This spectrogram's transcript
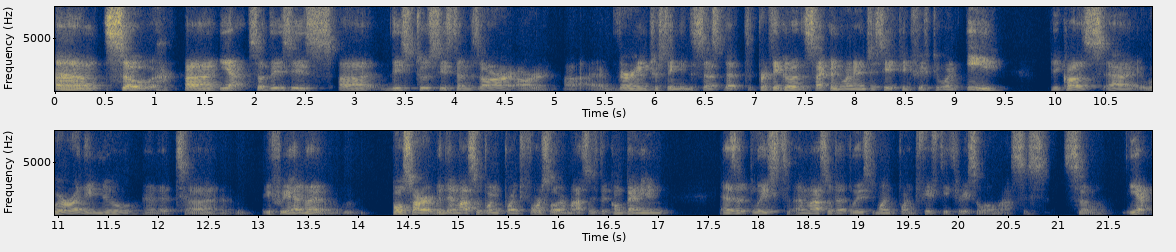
Um, so uh, yeah, so this is uh, these two systems are are uh, very interesting in the sense that particularly the second one, NGC 1851E, because uh, we already knew that uh, if we have a pulsar with a mass of 1.4 solar masses, the companion as at least a mass of at least 1.53 solar masses. So yeah,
